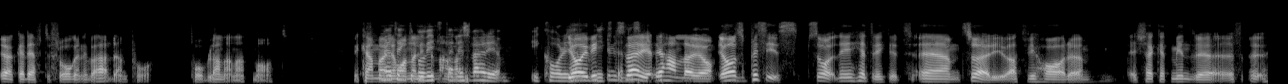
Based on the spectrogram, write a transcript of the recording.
ökad efterfrågan i världen på, på bland annat mat. Det kan man jag tänkte på vikten annan... i Sverige. I korgen, ja, i vikten, i Sverige, det handlar ju om, ja precis, så, det är helt riktigt. Ehm, så är det ju att vi har eh, käkat mindre, eh,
